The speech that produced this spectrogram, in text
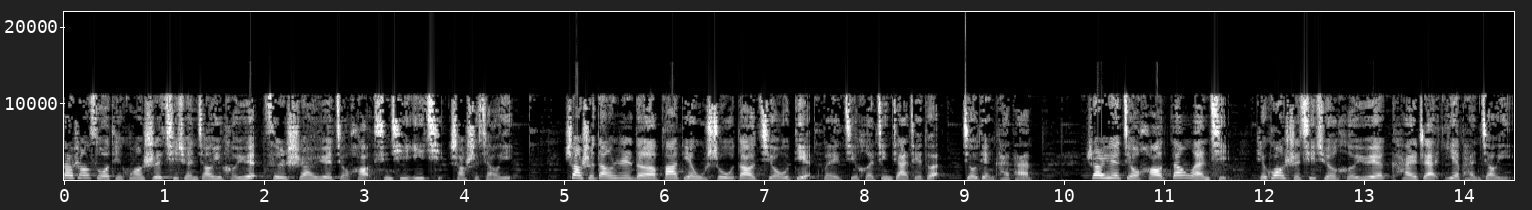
大商所铁矿石期权交易合约自十二月九号星期一起上市交易。上市当日的八点五十五到九点为集合竞价阶段，九点开盘。十二月九号当晚起，铁矿石期权合约开展夜盘交易，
